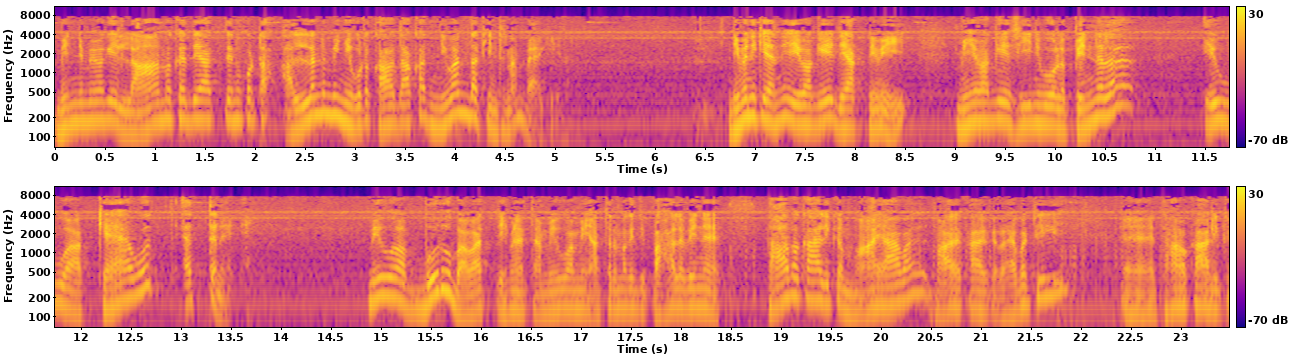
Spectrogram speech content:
මෙන්න මේ වගේ ලාමක දෙයක් දෙනකොට අල්ලන මිනිහෙකුට කවදාකවත් නිවන් දකින්න නම් බෑ කියලා. නිවන කියන්නේ ඒ වගේ දෙයක් නෙවෙයි මේ වගේ සීනි බෝල පෙන්නලා එව්වා කෑවොත් ඇත්ත නැහැ. මෙවුවා බොරු බවත් එහෙම නැත්නම් මෙවුවා මේ අතරමඟදී පහළ වෙන తాවකාලික මායාවල් මායාකාරක රැවටිලි తాවකාලික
